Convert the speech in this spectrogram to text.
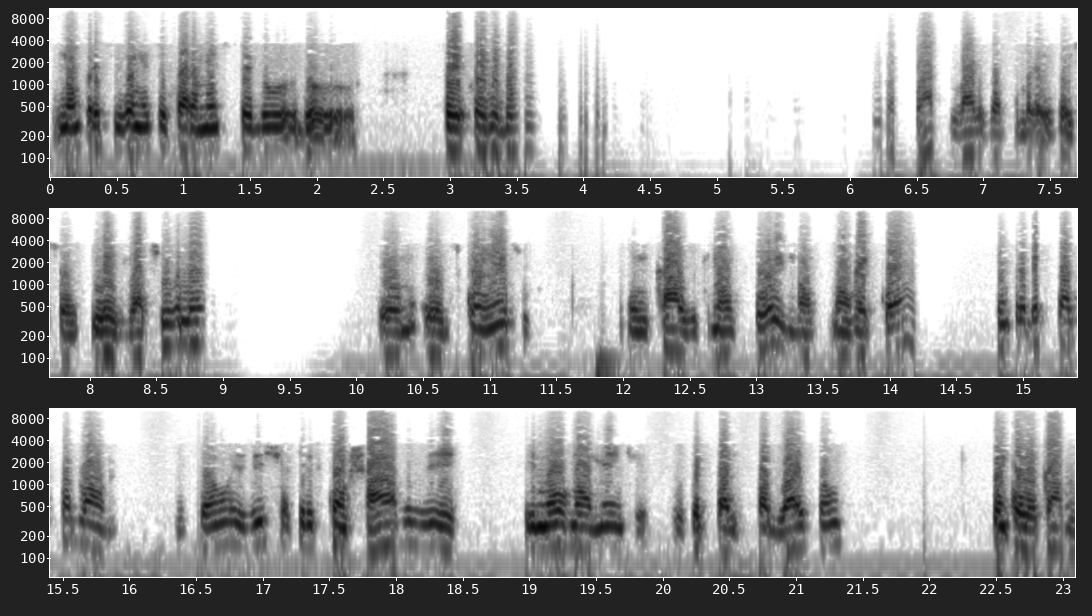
não precisa necessariamente ser do, do ser servidor quatro várias assembleias legislativas, né? Eu, eu desconheço um caso que não foi, não, não recorre, sempre é deputado estadual. Né? Então existe aqueles conchavos e, e normalmente os deputados estaduais são, são colocados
